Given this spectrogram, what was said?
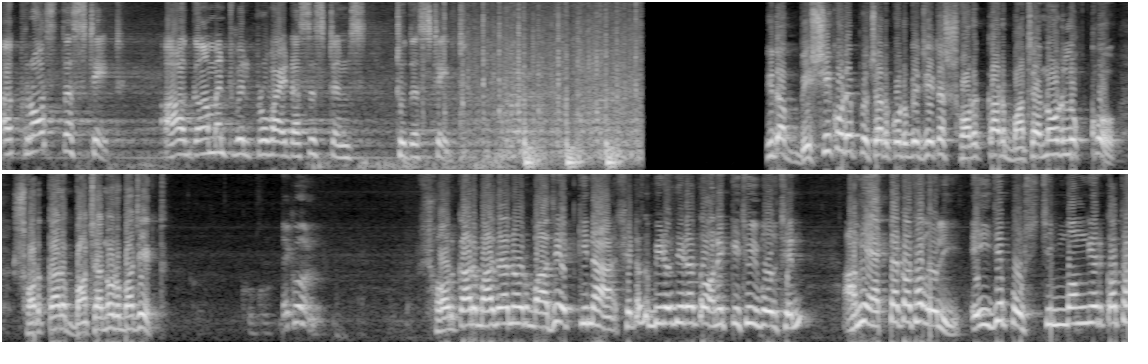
across the state. Our government will provide assistance to the state. এটা বেশি করে প্রচার করবে যে এটা সরকার বাঁচানোর লক্ষ্য সরকার বাঁচানোর বাজেট দেখুন সরকার বাজানোর বাজেট কিনা সেটা তো বিরোধীরা তো অনেক কিছুই বলছেন আমি একটা কথা বলি এই যে পশ্চিমবঙ্গের কথা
